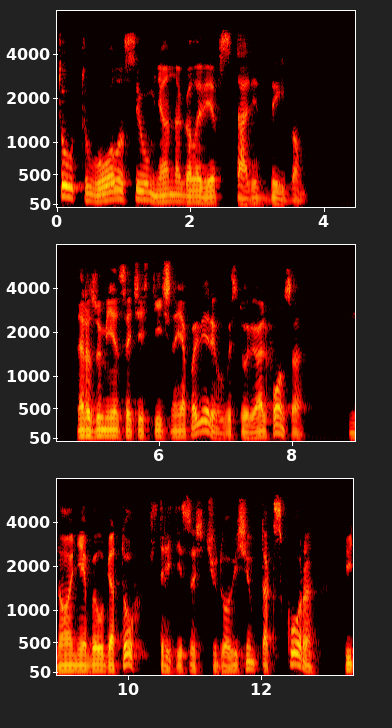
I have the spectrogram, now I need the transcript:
тут волосы у меня на голове встали дыбом. Разумеется, частично я поверил в историю Альфонса, но не был готов встретиться с чудовищем так скоро и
